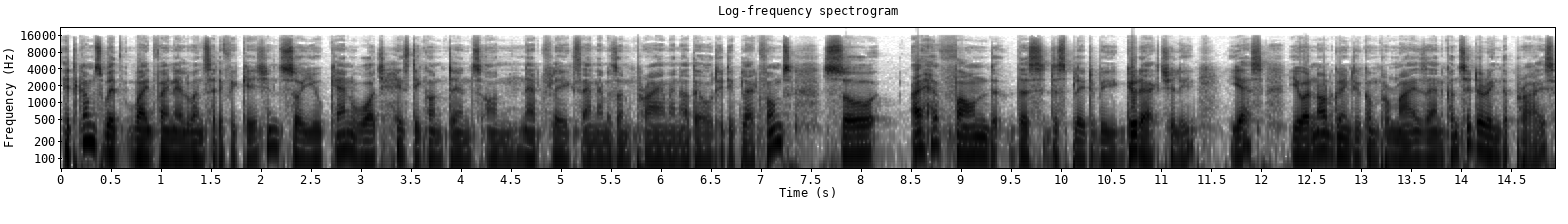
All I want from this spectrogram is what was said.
It comes with Widevine L1 certification so you can watch HD contents on Netflix and Amazon Prime and other OTT platforms. So I have found this display to be good actually. Yes you are not going to compromise and considering the price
